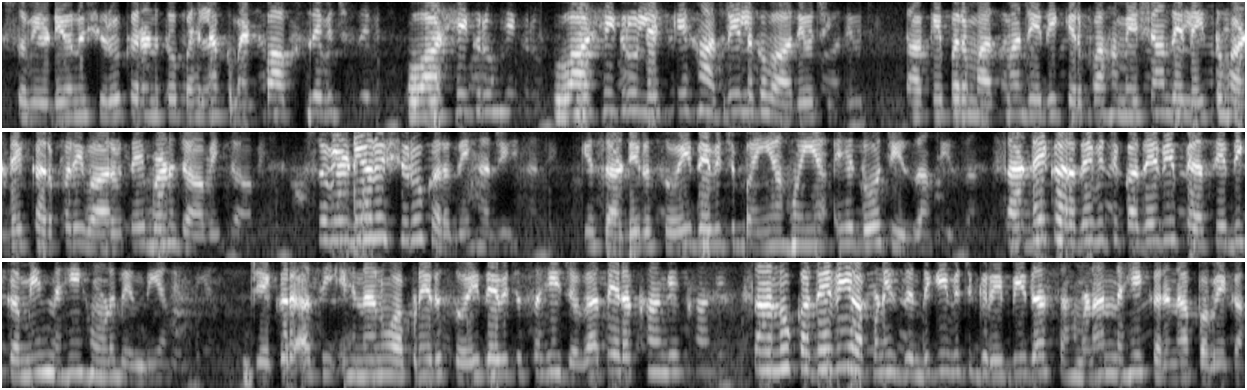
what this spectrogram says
ਸੋ ਵੀਡੀਓ ਨੂੰ ਸ਼ੁਰੂ ਕਰਨ ਤੋਂ ਪਹਿਲਾਂ ਕਮੈਂਟ ਬਾਕਸ ਦੇ ਵਿੱਚ ਵਾਹਿਗੁਰੂ ਵਾਹਿਗੁਰੂ ਲਿਖ ਕੇ ਹਾਜ਼ਰੀ ਲਗਵਾ ਦਿਓ ਜੀ, ਤਾਂ ਕਿ ਪਰਮਾਤਮਾ ਜੀ ਦੀ ਕਿਰਪਾ ਹਮੇਸ਼ਾ ਦੇ ਲਈ ਤੁਹਾਡੇ ਘਰ ਪਰਿਵਾਰ ਉਤੇ ਬਣ ਜਾਵੇ। ਸੋ ਵੀਡੀਓ ਨੂੰ ਸ਼ੁਰੂ ਕਰਦੇ ਹਾਂ ਜੀ। ਕਿ ਸਾਡੀ ਰਸੋਈ ਦੇ ਵਿੱਚ ਪਈਆਂ ਹੋਈਆਂ ਇਹ ਦੋ ਚੀਜ਼ਾਂ ਸਾਡੇ ਘਰ ਦੇ ਵਿੱਚ ਕਦੇ ਵੀ ਪੈਸੇ ਦੀ ਕਮੀ ਨਹੀਂ ਹੋਣ ਦਿੰਦੀਆਂ। ਜੇਕਰ ਅਸੀਂ ਇਹਨਾਂ ਨੂੰ ਆਪਣੀ ਰਸੋਈ ਦੇ ਵਿੱਚ ਸਹੀ ਜਗ੍ਹਾ ਤੇ ਰੱਖਾਂਗੇ, ਸਾਨੂੰ ਕਦੇ ਵੀ ਆਪਣੀ ਜ਼ਿੰਦਗੀ ਵਿੱਚ ਗਰੀਬੀ ਦਾ ਸਾਹਮਣਾ ਨਹੀਂ ਕਰਨਾ ਪਵੇਗਾ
